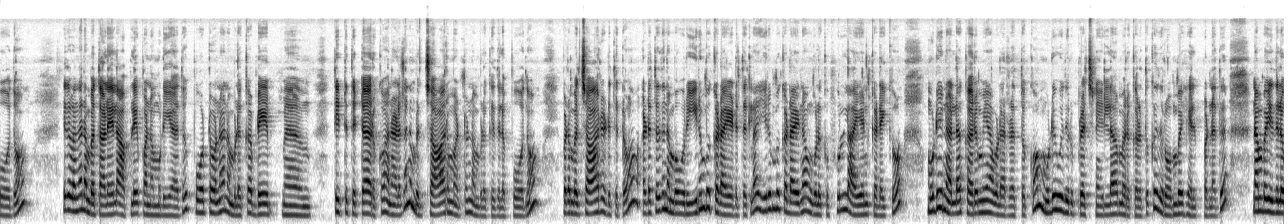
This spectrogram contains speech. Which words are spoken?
போதும். இது வந்து நம்ம தலையில் அப்ளை பண்ண முடியாது. போட்டோன்னா நம்மளுக்கு அப்படியே திட்டு திட்டாக இருக்கும். அதனால தான் நம்மளுக்கு சாறு மட்டும் நம்மளுக்கு இதில் போதும். இப்போ நம்ம சாறு எடுத்துட்டோம். அடுத்தது நம்ம ஒரு இரும்பு கடாய் எடுத்துக்கலாம். இரும்பு கடாய்னா உங்களுக்கு ஃபுல் அயன் கிடைக்கும். முடி நல்லா கருமையாக வளர்கிறதுக்கும் முடி உதிர் பிரச்சனை இல்லாமல் இருக்கிறதுக்கும் இது ரொம்ப ஹெல்ப் பண்ணுது. நம்ம இதில்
